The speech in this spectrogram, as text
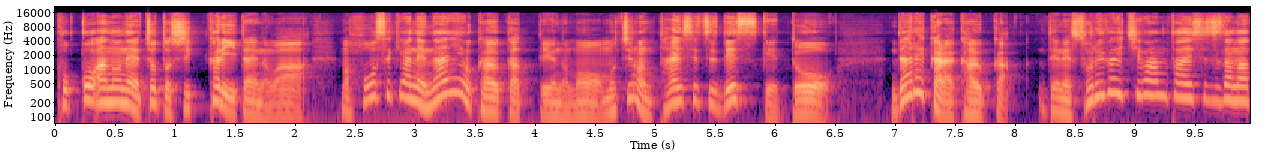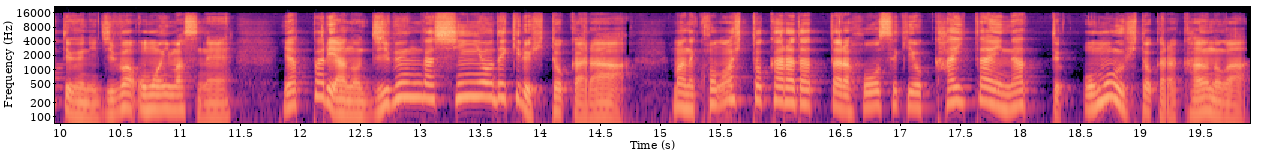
ここあのね、ちょっとしっかり言いたいのは、まあ、宝石はね、何を買うかっていうのももちろん大切ですけど、誰から買うか。でね、それが一番大切だなっていうふうに自分は思いますね。やっぱりあの自分が信用できる人から、まあね、この人からだったら宝石を買いたいなって思う人から買うのが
